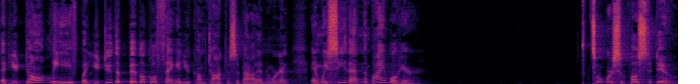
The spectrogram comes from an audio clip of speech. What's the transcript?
that you don't leave, but you do the biblical thing and you come talk to us about it. And, we're gonna, and we see that in the Bible here. What we're supposed to do.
